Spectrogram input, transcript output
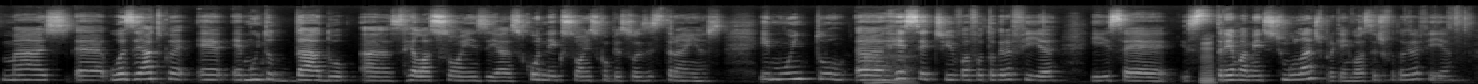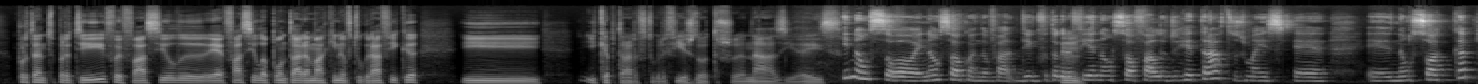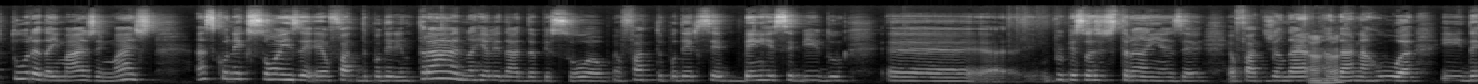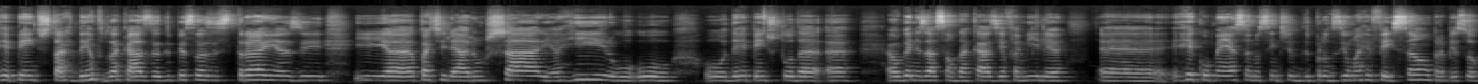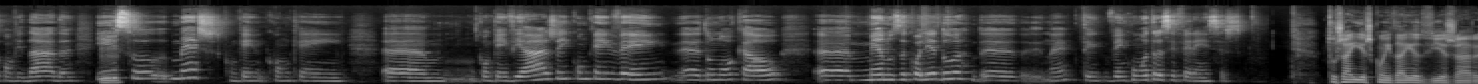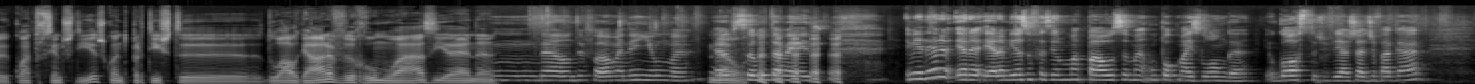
mas é, o asiático é, é, é, muito dado às relações e às conexões com pessoas estranhas e muito é, ah. receptivo à fotografia. E isso é extremamente hum. estimulante para quem gosta de fotografia. Portanto, para ti foi fácil, é fácil apontar a máquina fotográfica e e captar fotografias de outros na Ásia, é isso? E não só, e não só quando eu falo, digo fotografia, hum. não só falo de retratos, mas é, é, não só a captura da imagem, mas as conexões, é, é, o fato de poder entrar na realidade da pessoa, é o fato de poder ser bem recebido é, por pessoas estranhas, é, é o fato de andar, andar na rua e de repente estar dentro da casa de pessoas estranhas e, e uh, partilhar um chá e a rir, ou, ou, ou de repente toda a, a organização da casa e a família é, recomeça no sentido de produzir uma refeição para a pessoa convidada e uhum. isso mexe com quem com quem um, com quem viaja e com quem vem é, de um local uh, menos acolhedor é, né Tem, vem com outras referências Tu já ias com a ideia de viajar 400 dias quando partiste do Algarve rumo à Ásia, Ana? Não, de forma nenhuma. Não. Absolutamente. A minha ideia era, era mesmo fazer uma pausa um pouco mais longa. Eu gosto de viajar devagar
